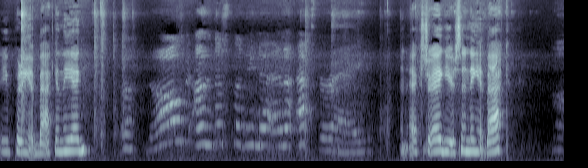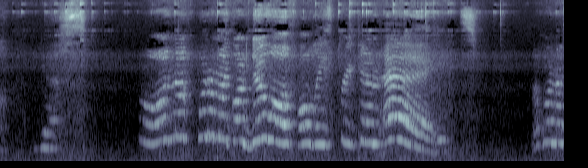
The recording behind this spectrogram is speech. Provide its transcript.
Are you putting it back in the egg? Uh, no, I'm just putting it in an extra egg. An extra egg, you're sending it back? Yes. Oh, no, what am I going to do with all these freaking eggs? I'm going to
